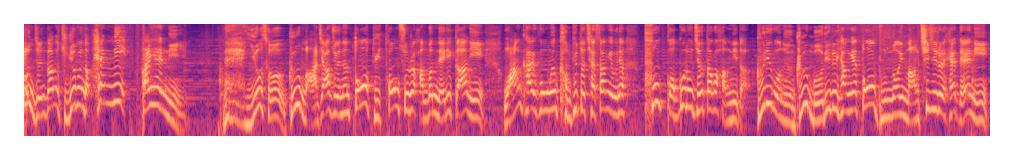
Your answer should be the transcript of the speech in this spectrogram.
언젠가는 죽여본다 했니? 아이 했니? 네, 이어서 그 마자주에는 또 뒤통수를 한번 내리까니 왕칼홍은 컴퓨터 책상에 그냥 푹 거꾸러졌다고 합니다. 그리고는 그 머리를 향해 또 분노의 망치질을 해대니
